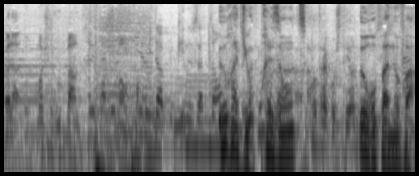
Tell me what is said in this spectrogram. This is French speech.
Voilà, donc moi je vous parle très franchement. formidable qui nous attend. Euradio présente Europa Nova.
